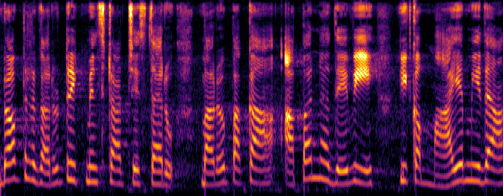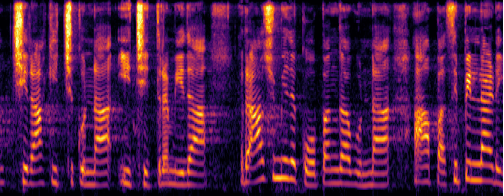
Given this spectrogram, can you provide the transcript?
డాక్టర్ గారు ట్రీట్మెంట్ స్టార్ట్ చేస్తారు. మరోపక్క అపర్ణదేవి ఇక మాయ మీద చిరాకిచ్చుకున్న ఈ చిత్ర మీద రాజు మీద కోపంగా ఉన్న ఆ పసిపిల్లాడి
